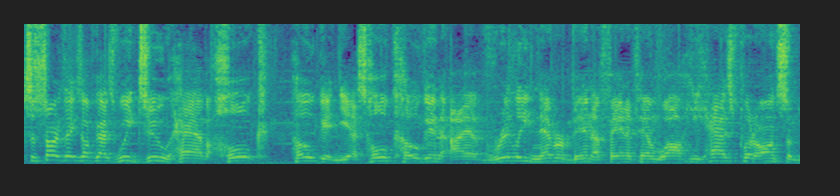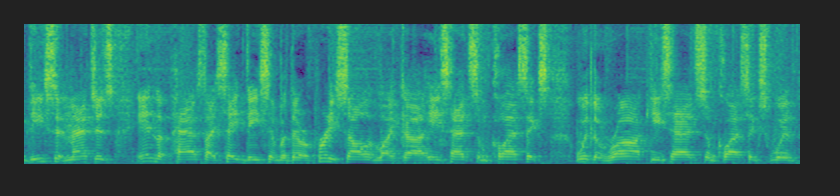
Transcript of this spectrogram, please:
So, starting things off, guys, we do have Hulk Hogan. Yes, Hulk Hogan. I have really never been a fan of him. While he has put on some decent matches in the past, I say decent, but they were pretty solid. Like, uh, he's had some classics with The Rock. He's had some classics with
